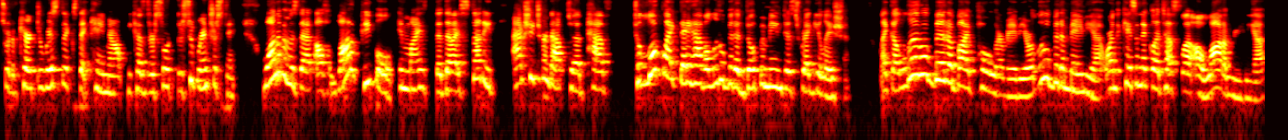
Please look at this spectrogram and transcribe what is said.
sort of characteristics that came out because they're sort they're super interesting. One of them is that a lot of people in my that, that I studied actually turned out to have to look like they have a little bit of dopamine dysregulation like a little bit of bipolar maybe or a little bit of mania or in the case of nikola tesla a lot of mania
